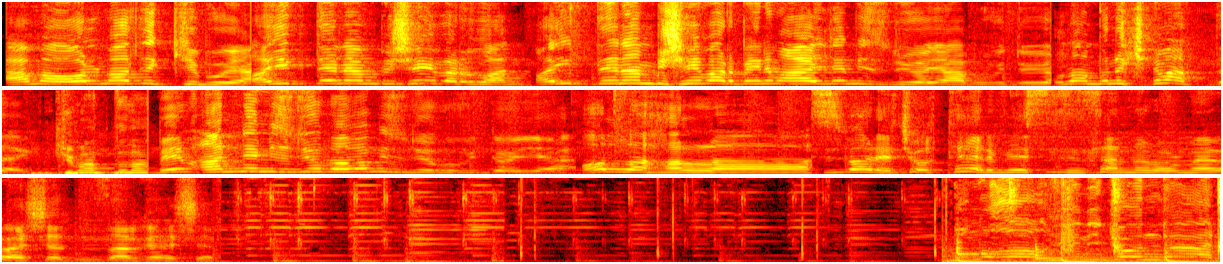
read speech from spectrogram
Ama olmadı ki bu ya. Ayıp denen bir şey var ulan. Ayıp denen bir şey var. Benim ailem izliyor ya bu videoyu. Ulan bunu kim attı? Kim attı lan? Benim annem izliyor, babam izliyor bu videoyu ya. Allah Allah. Siz var ya çok terbiyesiz insanlar olmaya başladınız arkadaşlar. Al yeni gönder.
